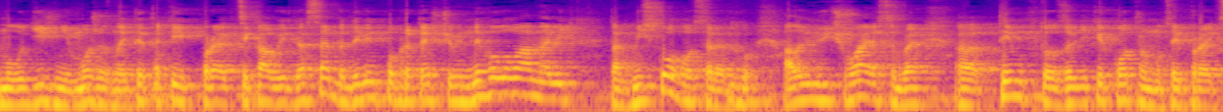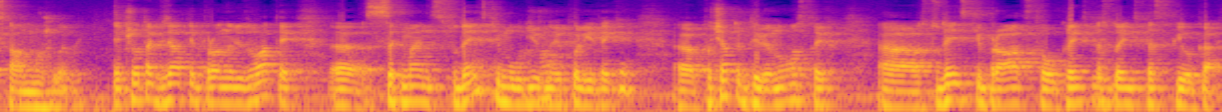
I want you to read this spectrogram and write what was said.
молодіжній може знайти такий проект цікавий для себе, де він, попри те, що він не голова навіть там міського осередку, але він відчуває себе е, тим, хто завдяки котрому цей проект став можливий. Якщо так взяти проаналізувати е, сегмент студентської молодіжної політики, е, початок 90-х, е, студентське братство, українська студентська спілка,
